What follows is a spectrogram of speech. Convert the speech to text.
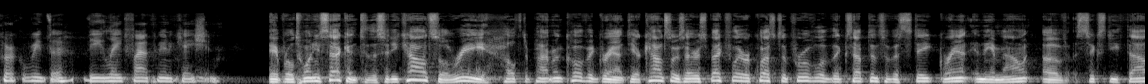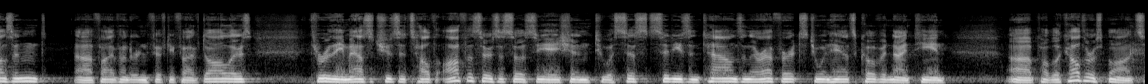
clerk will read the, the late filed communication. April 22nd, to the City Council, re Health Department COVID grant. Dear councilors, I respectfully request approval of the acceptance of a state grant in the amount of $60,555 through the Massachusetts Health Officers Association to assist cities and towns in their efforts to enhance COVID-19 uh, public health response.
